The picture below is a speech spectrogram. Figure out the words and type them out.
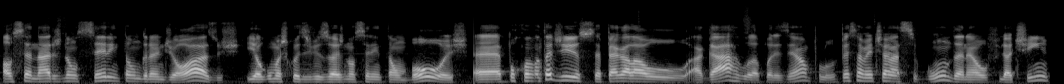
aos cenários não serem tão grandiosos e algumas coisas visuais não serem tão boas é, por conta disso. Você pega lá o, a Gárgula, por exemplo, especialmente a segunda, né, o filhotinho,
